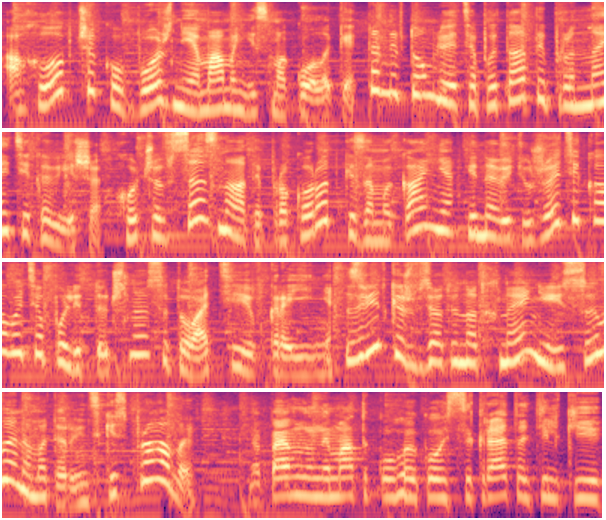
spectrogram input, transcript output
А хлопчик обожнює мамині смаколики та не втомлюється питати про найцікавіше. Хоче все знати про коротке замикання і навіть уже цікавиться політичною ситуацією в країні. Звідки ж взяти натхнення і сили на материнські справи? Напевно, нема такого якогось секрета, тільки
